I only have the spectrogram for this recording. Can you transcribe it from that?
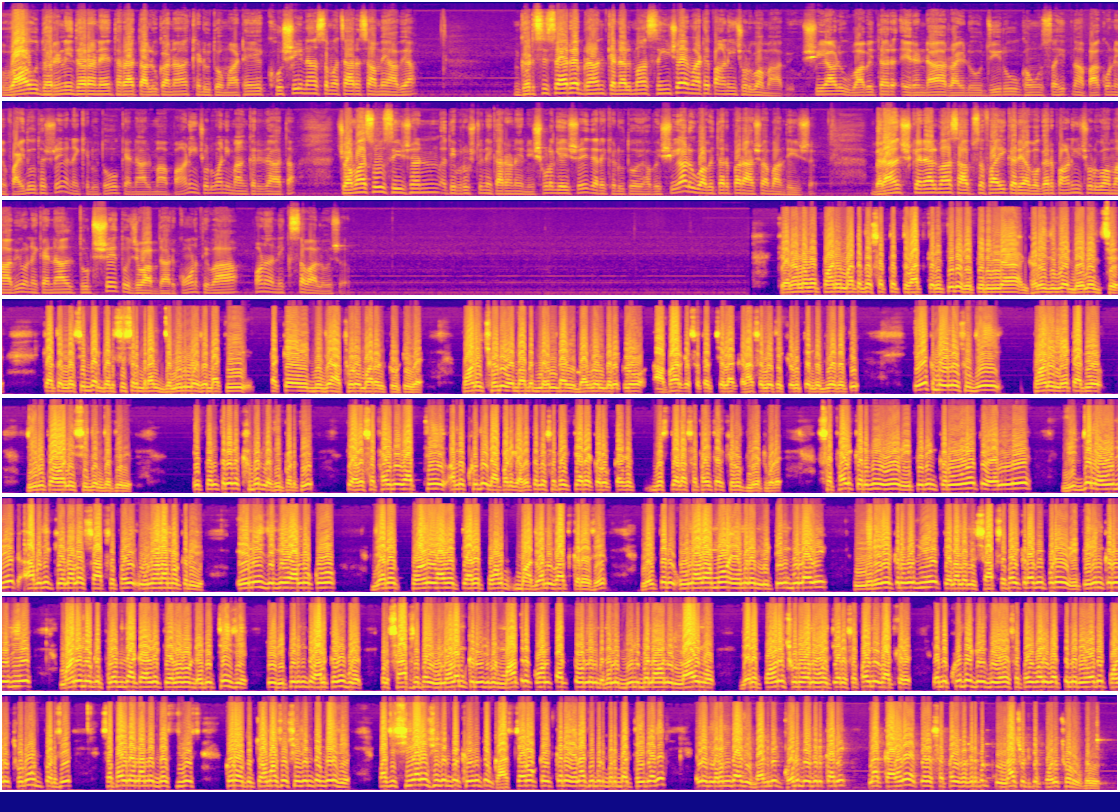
વાવ, ધરણીધર અને ધરા તાલુકાના ખેડૂતો માટે ખુશીના સમાચાર સામે આવ્યા. ગઢસીસર બ્રાન્ચ કેનાલમાં સિંચાઈ માટે પાણી છોડવામાં આવ્યું. શિયાળુ વાવેતર, એરંડા, રાયડો, જીરું, ઘઉં સહિતના પાકોને ફાયદો થશે અને ખેડૂતો કેનાલમાં પાણી છોડવાની માંગ કરી રહ્યા હતા. ચોમાસુ સિઝન અતિવૃષ્ટિને કારણે નિષ્ફળ ગઈ છે, ત્યારે ખેડૂતોએ હવે શિયાળુ વાવેતર પર આશા બાંધી છે. બ્રાન્ચ કેનાલમાં સાફ સફાઈ કર્યા વગર પાણી છોડવામાં આવ્યું અને કેનાલ તૂટશે તો જવાબદાર કોણ તેવા પણ અનેક સવાલો છે. કેનાલોમાં પાણી માટે તો સતત વાત કરી હતી ને રિપેરિંગના ઘણી જગ્યાએ ડેમેજ છે. કે આ તો નસીબદાર ગઢસીસર બ્રાન્ચ જમીનમાં છે, બાકી ટકે બીજા હથોડો મારો તૂટ્યું તૂટી જાય. પાણી છોડ્યું એ બાબત નર્મદા વિભાગનો દરેકનો આભાર કે સતત છેલ્લા ઘણા સમયથી ખેડૂતોને રજૂઆત હતી. એક મહિનો સુધી પાણી લેટ આપ્યો જીરું પાવાની સિઝન જતી રહી. એ તંત્રને ખબર નથી પડતી કે હવે સફાઈની વાતથી અમે ખુદ ના પડે કે હવે તમે સફાઈ ક્યારે કરો? કારણ કે દસ દાડા સફાઈ થાય ખેડૂત લેટ પડે સફાઈ કરવી હોય રિપેરિંગ કરવું હોય, તો એમને વિઝન હોવું જોઈએ કે આ બધી કેનાલો સાફ સફાઈ ઉનાળામાં કરવી. એની જગ્યાએ આ લોકો જ્યારે પાણી આવે ત્યારે પણ બાંધવાની વાત કરે છે. નહીતર ઉનાળામાં એમણે મિટિંગ બોલાવી નિર્ણય કરવો જોઈએ, કેનાલોની સાફ સફાઈ કરાવવી પડે રિપેરિંગ કરવું જોઈએ. માની લો કે ફ્લડના કારણે કેનાલો ડેમેજ થઈ છે, તો રિપેરિંગ તો હાલ કરવું પડે, પણ સાફ સફાઈ ઉનાળામાં કરવી જોઈએ પણ માત્ર કોન્ટ્રાક્ટરને બધાને બિલ બનાવવાની લાઈમાં જ્યારે પાણી છોડવાનું હોય, ત્યારે સફાઈની વાત કરે. એટલે અમે ખુદે કહ્યું કે હવે સફાઈ વાળી વાત તમે રહેવા દો, પાણી છોડવું જ પડશે. સફાઈના નામે દસ દિવસ કરો, તો ચોમાસું સિઝન તો ગઈ છે. પાછી શિયાળુ સિઝન પર ખેડૂતો ઘાસચારો કંઈક કરે, એનાથી પણ બરબાદ થઈ રહ્યા છે. એટલે નર્મદા વિભાગની ઘોર બેદરકારી ના કારણે અત્યારે સફાઈ વગર પણ ના છૂટકે પાણી છોડવું પડ્યું.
